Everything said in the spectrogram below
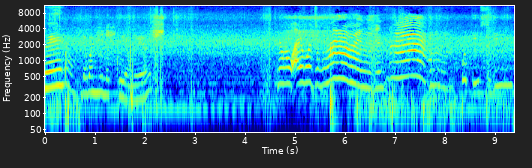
Okay. The one you look kuya wear. No, I was wearing it. What is it?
